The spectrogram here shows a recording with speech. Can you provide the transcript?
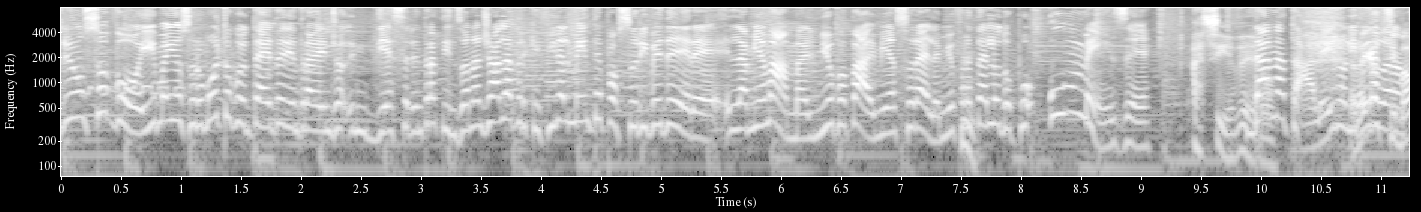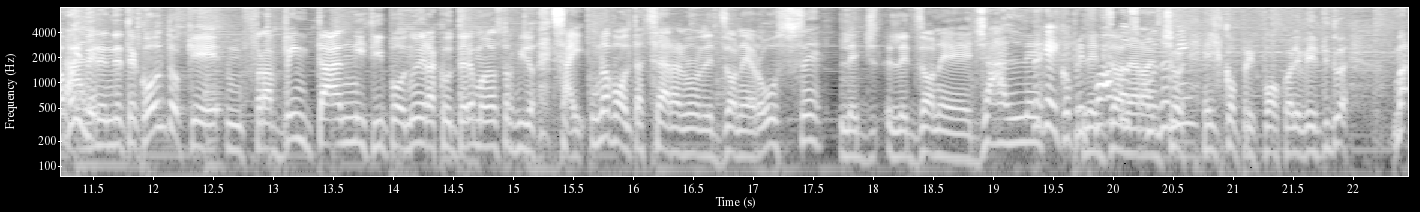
io non so voi, ma io sono molto contenta di, entrare in gio- di essere entrati in zona gialla perché finalmente posso rivedere la mia mamma, il mio papà e mia sorella e mio fratello dopo un mese. Ah sì, è vero. Da Natale, io non li Ragazzi, vedo da ma voi vi rendete conto che mh, fra vent'anni, tipo, noi racconteremo al nostro figlio, sai, una volta c'erano le zone rosse, le, le zone gialle, Perché il coprifuoco, le zone arancioni scusami? e il coprifuoco alle 22. Ma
